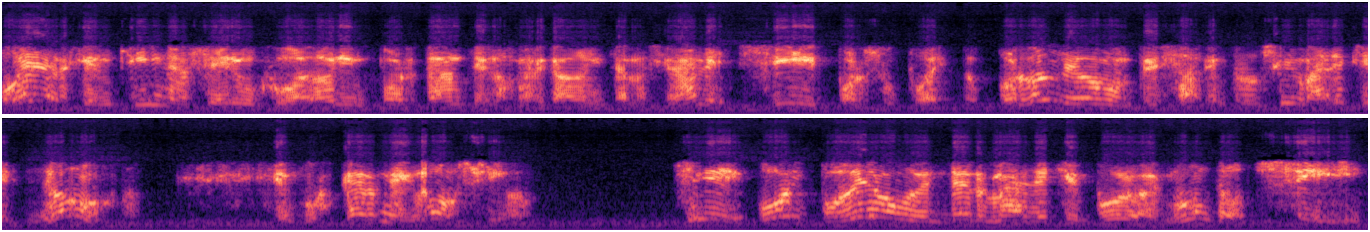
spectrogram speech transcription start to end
¿puede Argentina ser un jugador importante en los mercados internacionales? Sí, por supuesto. ¿Por dónde vamos a empezar? ¿En No. En buscar negocio Sí, hoy podemos vender más leche en polvo al mundo, sí.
